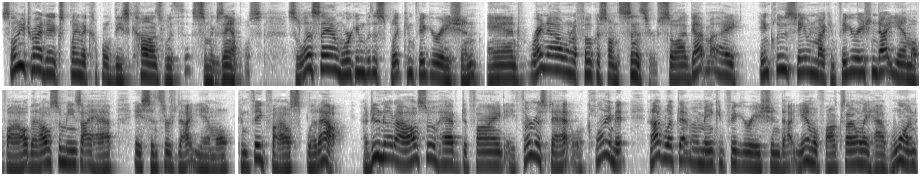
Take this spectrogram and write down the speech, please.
So let me try to explain a couple of these cons with some examples. So let's say I'm working with a split configuration, and right now I want to focus on sensors. So I've got my include statement in my configuration.yaml file. That also means I have a sensors.yaml config file split out. Now do note I also have defined a thermostat or climate, and I've left that in my main configuration.yaml file because I only have one,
